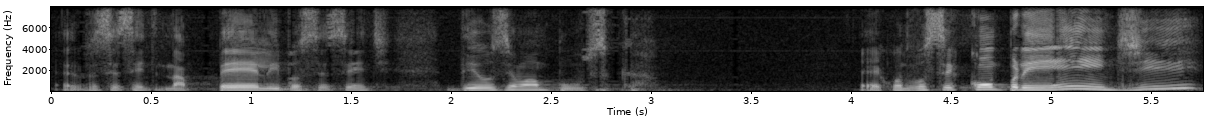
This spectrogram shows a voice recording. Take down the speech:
é, você sente na pele, você sente. Deus é uma busca. É quando você compreende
